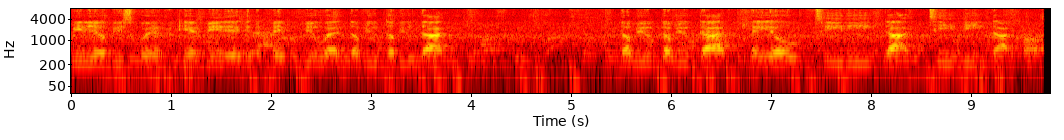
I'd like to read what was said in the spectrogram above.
Be there be square. If you can't be there, get the pay-per-view at www.www.kotd.tv.com.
